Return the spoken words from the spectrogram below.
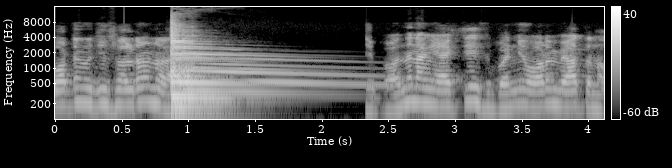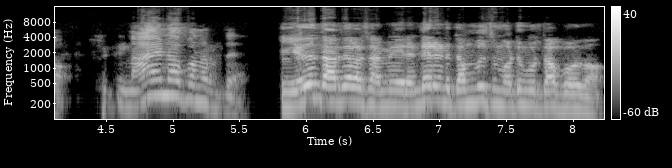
ஓட்டம் குச்சி சொல்றோன்னு இப்ப வந்து நாங்க எக்ஸசைஸ் பண்ணி உடம்பு ஏத்தணும். நான் என்ன பண்றது? எதுவும் தரதில்ல சாமி. ரெண்டே ரெண்டு தம்பிள்ஸ் மட்டும் கொடுத்தா போதும்.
